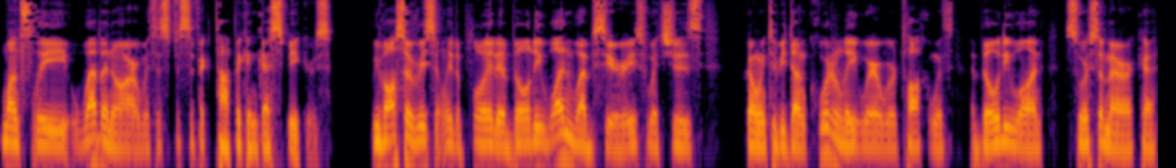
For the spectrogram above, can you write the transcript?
monthly webinar with a specific topic and guest speakers. We've also recently deployed AbilityOne web series, which is going to be done quarterly, where we're talking with AbilityOne, Source America,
